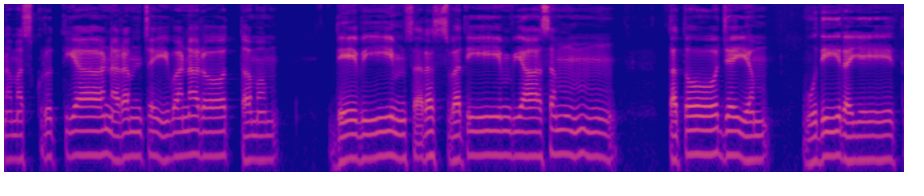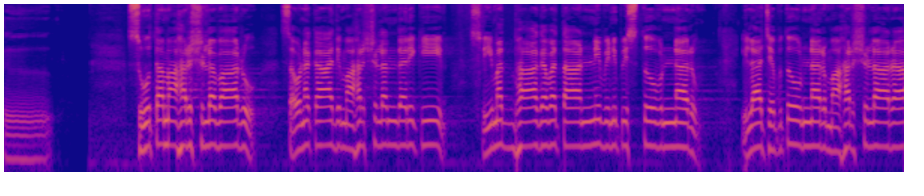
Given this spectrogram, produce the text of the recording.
నమస్కృత్య నరం చైవ నరోత్తమం దేవీం సరస్వతీం వ్యాసం తతో జయం ఉదీరయేత్ సూత మహర్షుల వారు సౌనకాది మహర్షులందరికీ శ్రీమద్భాగవతాన్ని వినిపిస్తూ ఉన్నారు। ఇలా చెబుతూ ఉన్నారు మహర్షులారా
